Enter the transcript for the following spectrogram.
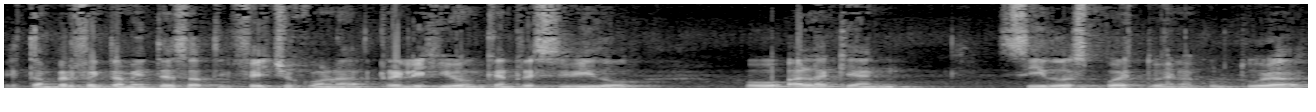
están perfectamente satisfechos con la religión que han recibido o a la que han sido expuestos en la cultura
